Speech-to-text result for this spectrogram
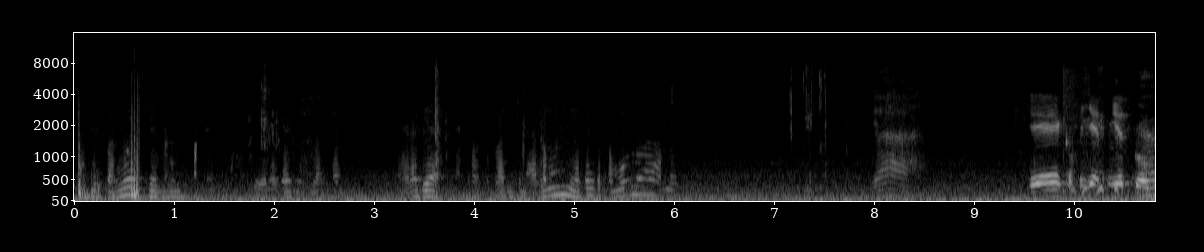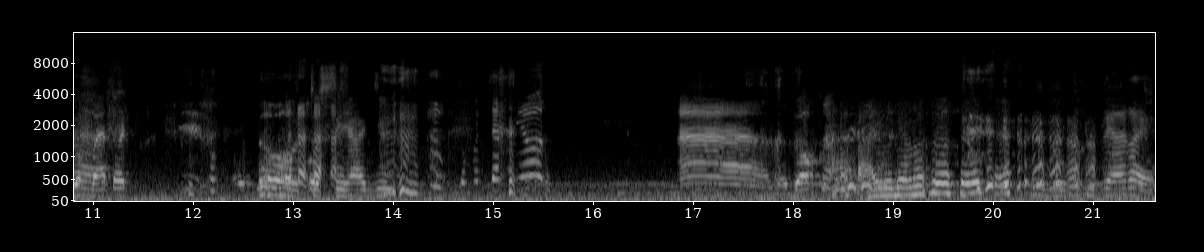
Cantik banget dia bilang. Ya kan dia bilang kan akhirnya dia masuk lagi ke dalam ya kan ketemu lah sama Ya, ye kepencet mute goblok banget tuh Oh, si Haji. kepencet nyot. ah goblok. Tai udah lu. Pelihara ya.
